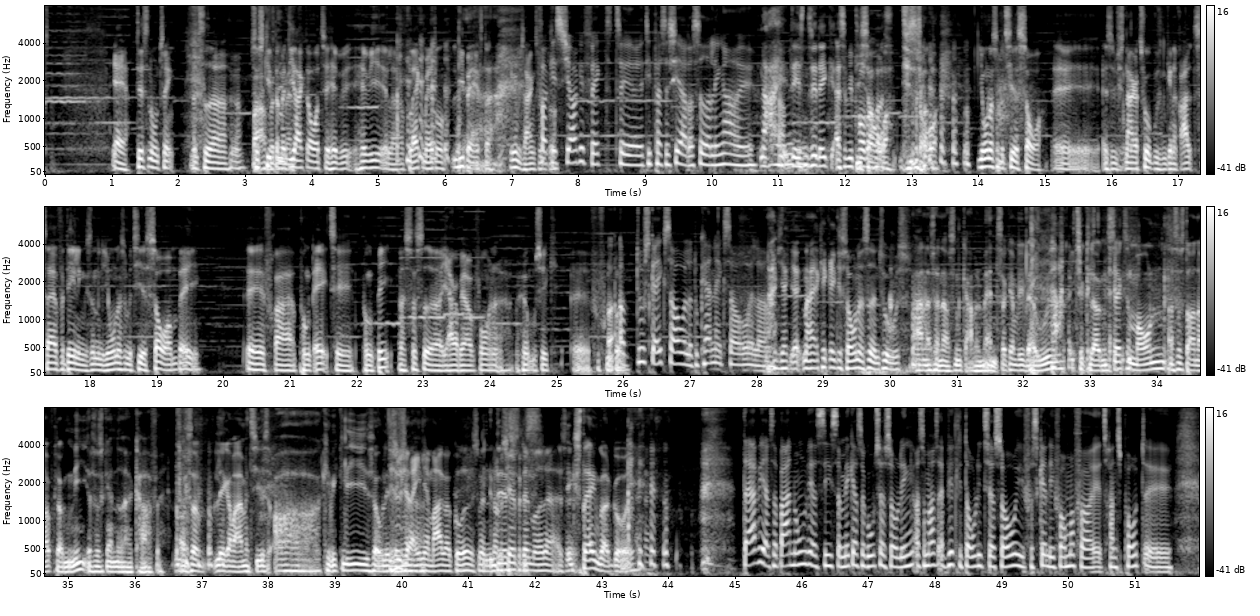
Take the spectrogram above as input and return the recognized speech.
Ja, ja, det er sådan nogle ting, man sidder og hører. Så Bare skifter fordi man man- direkte over til heavy, heavy eller black metal lige bagefter. Det kan vi sagtens For at give chok-effekt til øh, de passagerer, der sidder længere øh, Nej, det er sådan set ikke. Altså, vi prøver sover. At holde, de sover. Jonas og Mathias sover. Øh, altså, hvis vi snakker turbussen generelt, så er fordelingen sådan, at Jonas og Mathias sover om bag øh, fra punkt A til punkt B, og så sidder Jacob og jeg foran og hører musik øh, for fuld og, og du skal ikke sove, eller du kan ikke sove, eller... Nej, jeg, jeg, nej, jeg kan ikke rigtig sove, når jeg sidder i en turbus. Anders han er også en gammel mand, så kan vi være ude til klokken 6 om morgenen, og så står han op klokken 9, og så skal han ned og have kaffe. Og så ligger mig og Mathias, åh, kan vi ikke lige sove lidt Det synes jeg da længere?" egentlig er meget godt gået, hvis man, når Det du er siger det på den måde der. Altså. Ekstremt godt gået. Der er vi altså bare nogen, vil jeg sige, som ikke er så gode til at sove længe, og som også er virkelig dårlige til at sove i forskellige former for øh, transport, øh,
